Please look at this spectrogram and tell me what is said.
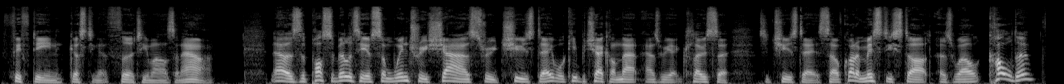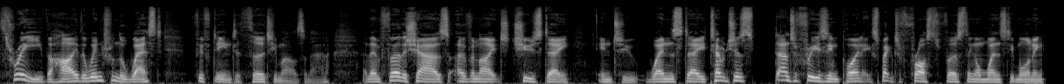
15 gusting at 30 miles an hour. Now, there's the possibility of some wintry showers through Tuesday. We'll keep a check on that as we get closer to Tuesday itself. Quite a misty start as well. Colder, 3 the high, the wind from the west, 15 to 30 miles an hour. And then further showers overnight Tuesday into Wednesday. Temperatures down to freezing point. Expect a frost first thing on Wednesday morning.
